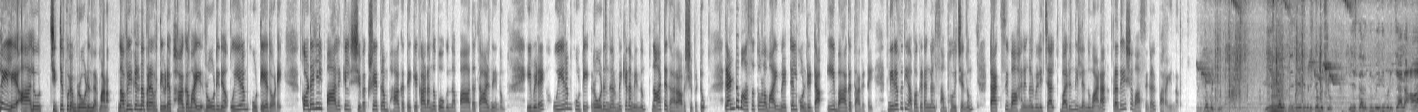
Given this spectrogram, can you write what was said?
തൃത്താലയിലെ ആലൂർ ചിറ്റപ്പുറം റോഡ് നിർമ്മാണം. നവീകരണ പ്രവൃത്തിയുടെ ഭാഗമായി റോഡിന് ഉയരം കൂട്ടിയതോടെ കൊടലിൽ പാലക്കിൽ ശിവക്ഷേത്രം ഭാഗത്തേക്ക് കടന്നു പോകുന്ന പാത താഴ്ന്നെന്നും ഇവിടെ ഉയരം കൂട്ടി റോഡ് നിർമ്മിക്കണമെന്നും നാട്ടുകാർ ആവശ്യപ്പെട്ടു. രണ്ടു മാസത്തോളമായി മെറ്റൽ കൊണ്ടിട്ട ഈ ഭാഗത്താകട്ടെ നിരവധി അപകടങ്ങൾ സംഭവിച്ചെന്നും ടാക്സി വാഹനങ്ങൾ വിളിച്ചാൽ വരുന്നില്ലെന്നുമാണ് പ്രദേശവാസികൾ പറയുന്നത്. ഈ സ്ഥലത്തിന് വീതി പിടിക്കാൻ പറ്റൂ. ഈ സ്ഥലത്തിന് വീതി പിടിച്ചാൽ ആ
